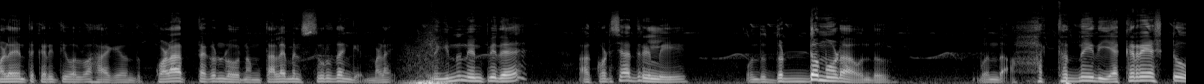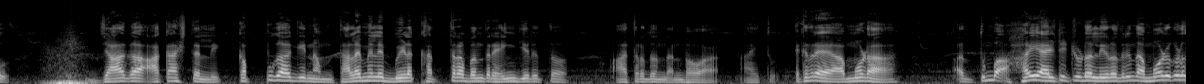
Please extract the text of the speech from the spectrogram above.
ಮಳೆ ಅಂತ ಕರಿತೀವಲ್ವ? ಹಾಗೆ ಒಂದು ಕೊಳ ತಗೊಂಡು ನಮ್ಮ ತಲೆ ಮೇಲೆ ಸುರಿದಂಗೆ ಮಳೆ. ನನಗೆ ಇನ್ನೂ ನೆನಪಿದೆ, ಆ ಕೊಡಚಾದ್ರಿಯಲ್ಲಿ ಒಂದು ದೊಡ್ಡ ಮೋಡ, ಒಂದು ಒಂದು ಹತ್ತು ಹದಿನೈದು ಎಕರೆಯಷ್ಟು ಜಾಗ ಆಕಾಶದಲ್ಲಿ ಕಪ್ಪುಗಾಗಿ ನಮ್ಮ ತಲೆ ಮೇಲೆ ಬೀಳಕ್ಕೆ ಹತ್ತಿರ ಬಂದರೆ ಹೆಂಗಿರುತ್ತೋ ಆ ಥರದೊಂದು ಅನುಭವ ಆಯಿತು. ಯಾಕಂದರೆ ಆ ಮೋಡ, ಅದು ತುಂಬ ಹೈ ಆಲ್ಟಿಟ್ಯೂಡಲ್ಲಿ ಇರೋದ್ರಿಂದ ಆ ಮೋಡಗಳು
